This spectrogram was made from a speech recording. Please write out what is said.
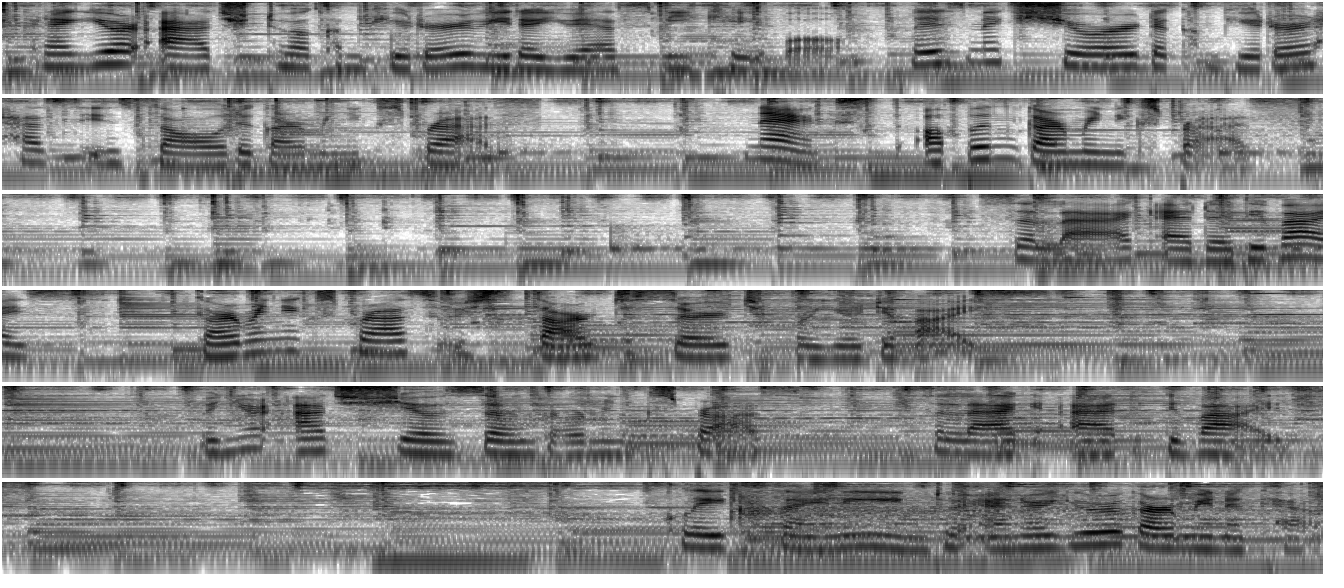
connect your Edge to a computer with a USB cable. Please make sure the computer has installed Garmin Express. Next, open Garmin Express. Select Add a device. Garmin Express will start the search for your device. When your Edge shows on Garmin Express, select Add Device. Click Sign in to enter your Garmin account.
